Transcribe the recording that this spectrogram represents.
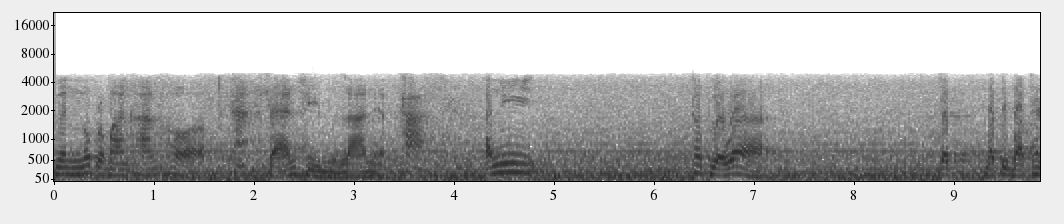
เงินงบประมาณค้างท่อค่ะแสนสี่หมื่นล้านเนี่ยค่ะอันนี้ถ้าเผื่อว่าจะปฏิบัติให้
